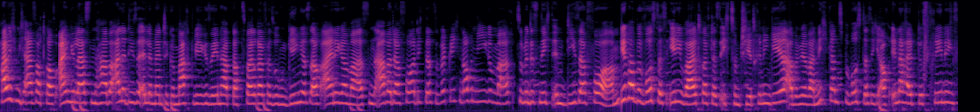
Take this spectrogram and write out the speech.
habe ich mich einfach darauf eingelassen, habe alle diese Elemente gemacht. Wie ihr gesehen habt, nach zwei, drei Versuchen ging es auch einigermaßen, aber davor hatte ich das wirklich noch nie gemacht. Zumindest nicht in dieser Form. Mir war bewusst, dass ihr die Wahl trefft, dass ich zum Cheertraining gehe, aber mir war nicht ganz bewusst, dass ich auch innerhalb des Trainings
